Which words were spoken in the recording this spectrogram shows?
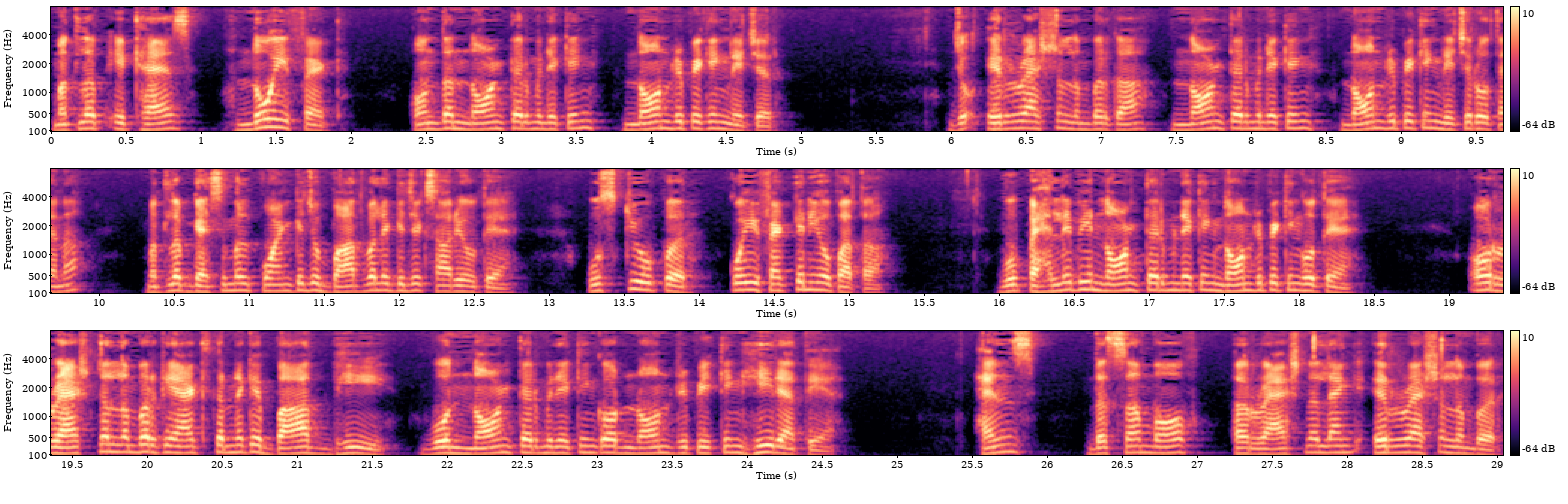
मतलब it has no effect on the non terminating non repeating nature जो इेशनल नंबर का non terminating non repeating nature होता है ना मतलब डेसिमल पॉइंट के जो बाद वाले डिजिट्स सारे होते हैं, उसके ऊपर कोई इफ़ेक्ट नहीं हो पाता। वो पहले भी नॉन टर्मिनेटिंग नॉन रिपीटिंग होते हैं। और रैशनल नंबर के ऐड करने के बाद भी वो नॉन टर्मिनेटिंग और नॉन रिपीटिंग ही रहते हैं। Hence the sum of a rational and irrational number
